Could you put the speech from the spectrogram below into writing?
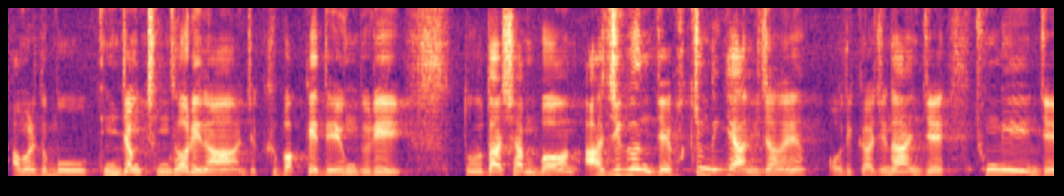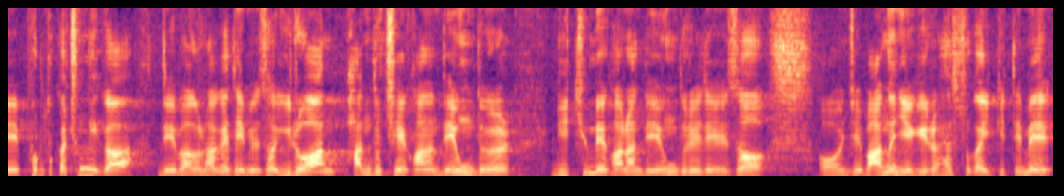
아무래도 뭐 공장 증설이나 이제 그 밖의 내용들이 또 다시 한번 아직은 이제 확정된 게 아니잖아요. 어디까지나 이제 총리 이제 포르투갈 총리가 내방을 하게 되면서 이러한 반도체에 관한 내용들, 리튬에 관한 내용들에 대해서 어 이제 많은 얘기를 할 수가 있기 때문에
